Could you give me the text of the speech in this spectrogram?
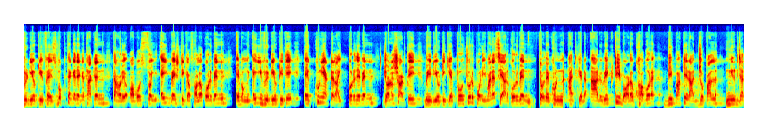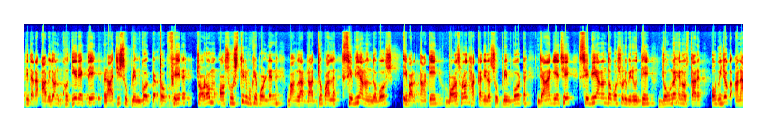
ভিডিওটি ফেসবুক থেকে দেখে থাকেন, তাহলে অবশ্যই এই পেজটিকে ফলো করবেন এবং এই ভিডিওটিতে এক্ষুনি একটা লাইক করে দেবেন, জনস্বার্থে ভিডিওটিকে প্রচুর পরিমাণে শেয়ার করবেন। তো দেখুন, আজকের আরও একটি বড় খবর, বিপাকে রাজ্যপাল নির্যাতিতার আবেদন খতিয়ে দেখতে রাজি সুপ্রিম কোর্ট। তো ফের চরম অস্বস্তির মুখে পড়লেন বাংলার রাজ্যপাল সিভি আনন্দ বোস। এবার তাঁকে বড়সড় ধাক্কা দিল সুপ্রিম কোর্ট। জানা গিয়েছে, সিভি আনন্দ বসুর বিরুদ্ধে যৌন হেনস্থার অভিযোগ আনা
